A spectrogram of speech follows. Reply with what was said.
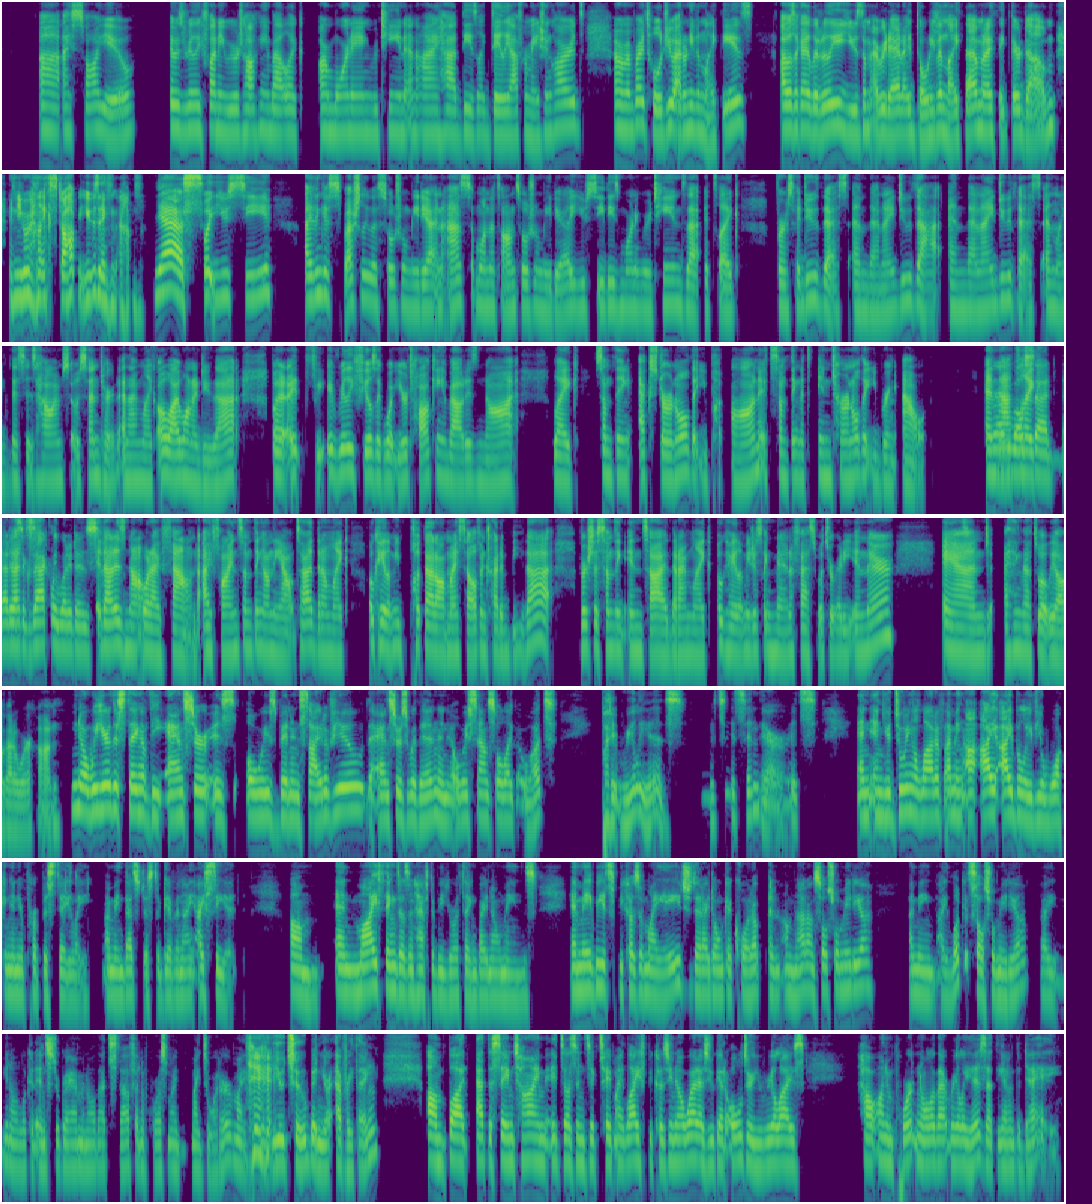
uh, I saw you, it was really funny. We were talking about like our morning routine, and I had these like daily affirmation cards. I remember I told you I don't even like these. I was like, I literally use them every day and I don't even like them and I think they're dumb. And you were like, stop using them. yes. But you see, I think especially with social media, and as someone that's on social media, you see these morning routines that it's like, first I do this, and then I do that, and then I do this, and like this is how I'm so centered. And I'm like, oh, I want to do that. But it it really feels like what you're talking about is not like something external that you put on. It's something that's internal that you bring out. And Very that's well like said. That's exactly what it is. that is not what I found. I find something on the outside that I'm like, "Okay, let me put that on myself and try to be that," versus something inside that I'm like, "Okay, let me just, like, manifest what's already in there." And I think that's what we all gotta work on. You know, we hear this thing of the answer is always been inside of you, the answer is within, and it always sounds so like, "What?" But it really is. It's it's in there. It's and and you're doing a lot of I mean, I I believe you're walking in your purpose daily. I mean, that's just a given. I I see it. Um, and my thing doesn't have to be your thing by no means. And maybe it's because of my age that I don't get caught up and I'm not on social media. I mean, I look at social media. I, you know, look at Instagram and all that stuff. And of course, my my daughter, my YouTube and your everything. Um, but at the same time, it doesn't dictate my life because you know what? As you get older, you realize how unimportant all of that really is at the end of the day.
